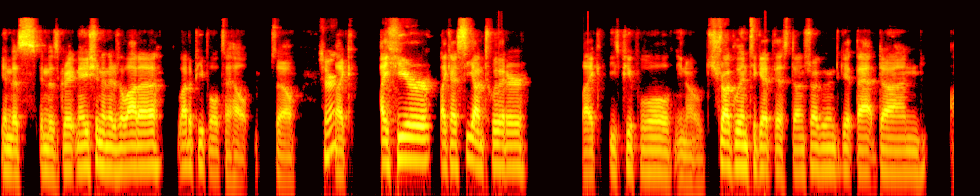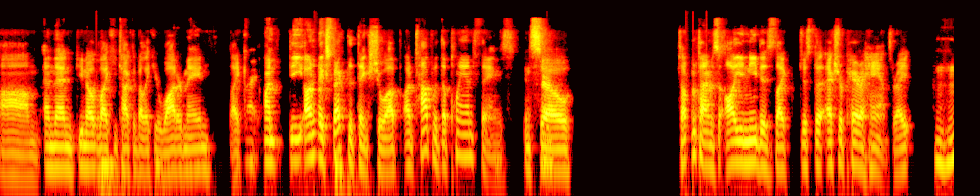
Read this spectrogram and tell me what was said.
in this in this great nation and there's a lot of a lot of people to help. So sure. like i hear like i see on twitter like these people you know struggling to get this done struggling to get that done. Um and then you know like you talked about like your water main like right. on the unexpected things show up on top of the planned things. And so sure sometimes all you need is like just an extra pair of hands, right? Mm-hmm.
